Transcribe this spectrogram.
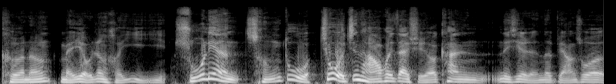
可能没有任何意义。熟练程度，其实我经常会在学校。看那些人的，比方说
